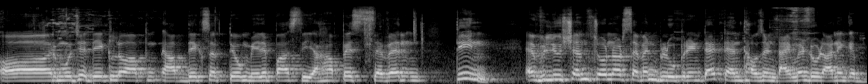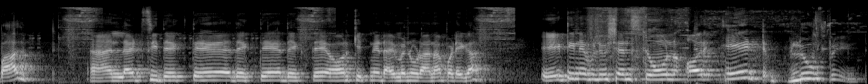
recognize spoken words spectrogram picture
और मुझे देख लो आप आप देख सकते हो मेरे पास यहाँ पे सेवनटीन एवोल्यूशन स्टोन और सेवन ब्लूप्रिंट है टेन थाउज़ेंड डायमंड उड़ाने के बाद। एंड लेट्स सी देखते हैं देखते हैं देखते हैं और कितने डायमंड उड़ाना पड़ेगा। 18 एवोल्यूशन स्टोन और eight blueprint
